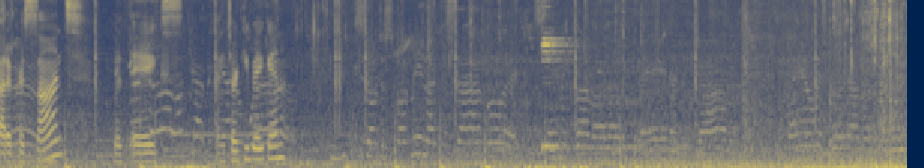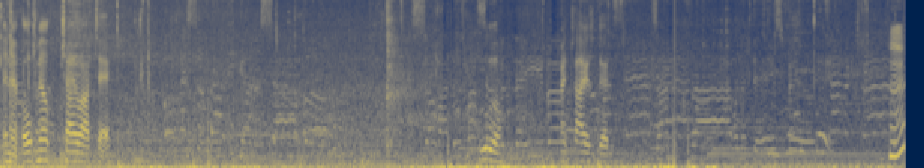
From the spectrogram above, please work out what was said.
Got a croissant with eggs and turkey bacon. And oat milk chai latte. Ooh, my chai is good. Hmm?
